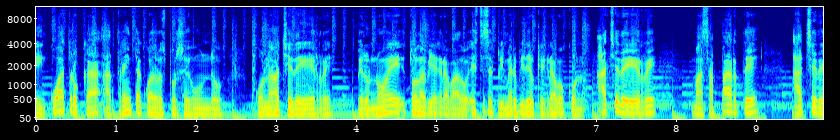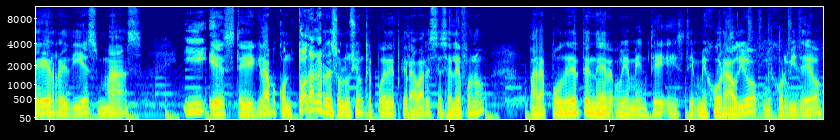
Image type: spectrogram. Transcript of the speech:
en 4K a 30 cuadros por segundo con HDR, pero no he todavía grabado. Este es el primer video que grabo con HDR más aparte HDR 10 más y este grabo con toda la resolución que puede grabar este teléfono para poder tener obviamente este mejor audio, mejor video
